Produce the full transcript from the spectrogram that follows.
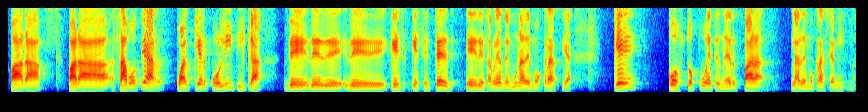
para, para sabotear cualquier política que, se esté eh, desarrollando en una democracia, ¿qué costo puede tener para la democracia misma?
